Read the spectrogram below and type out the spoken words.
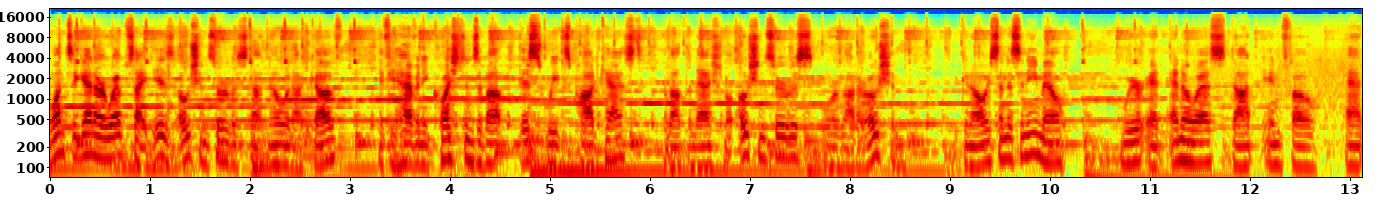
And once again, our website is oceanservice.noaa.gov. If you have any questions about this week's podcast, about the National Ocean Service, or about our ocean, you can always send us an email. We're at nos.info at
